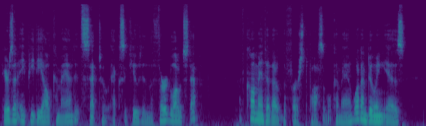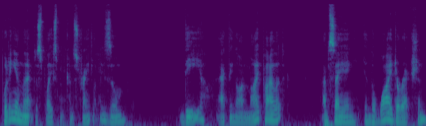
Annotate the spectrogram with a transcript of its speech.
Here's an APDL command. It's set to execute in the third load step. I've commented out the first possible command. What I'm doing is putting in that displacement constraint. Let me zoom. D, acting on my pilot, I'm saying in the y direction,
